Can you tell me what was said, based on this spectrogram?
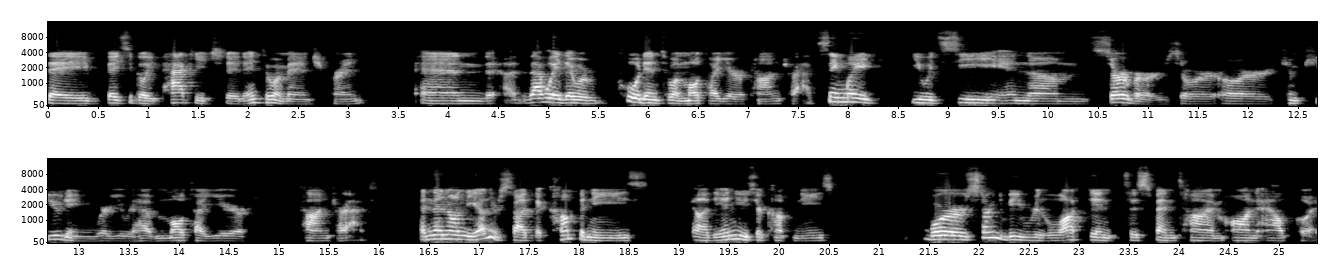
they basically packaged it into a managed print and uh, that way they were pulled into a multi-year contract. Same way you would see in um, servers or, or computing where you would have multi-year contracts. And then on the other side the companies uh, the end user companies were starting to be reluctant to spend time on output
